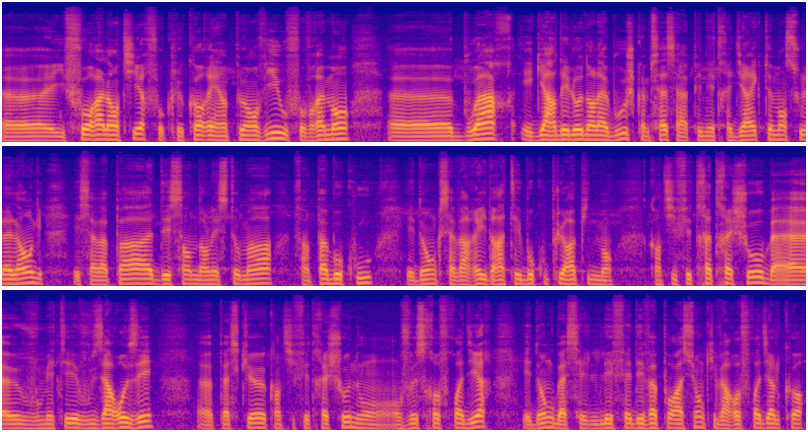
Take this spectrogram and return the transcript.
euh, il faut ralentir, il faut que le corps ait un peu envie, ou il faut vraiment euh, boire et garder l'eau dans la bouche, comme ça, ça va pénétrer directement sous la langue et ça va pas descendre dans l'estomac, enfin pas beaucoup, et donc ça va réhydrater beaucoup plus rapidement. Quand il fait très très chaud, bah, vous mettez, vous arrosez parce que quand il fait très chaud, nous, on, veut se refroidir. Et donc, bah, c'est l'effet d'évaporation qui va refroidir le corps.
